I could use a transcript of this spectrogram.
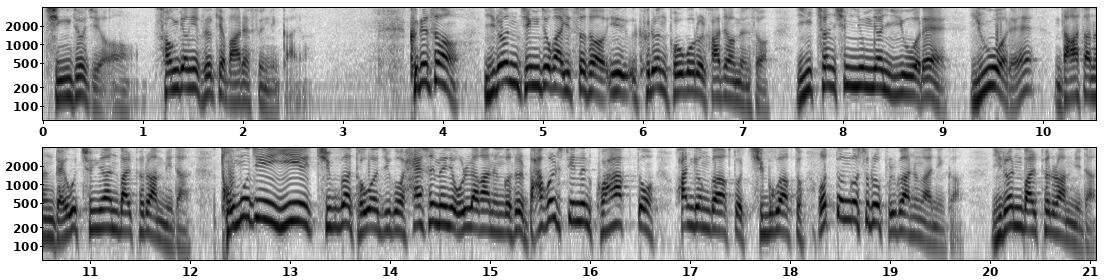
징조지요. 성경이 그렇게 말했으니까요. 그래서 이런 징조가 있어서 그런 보고를 가져오면서 2016년 2월에 6월에 나사는 매우 중요한 발표를 합니다. 도무지 이 지구가 더워지고 해수면이 올라가는 것을 막을 수 있는 과학도 환경과학도 지구과학도 어떤 것으로 불가능하니까 이런 발표를 합니다.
